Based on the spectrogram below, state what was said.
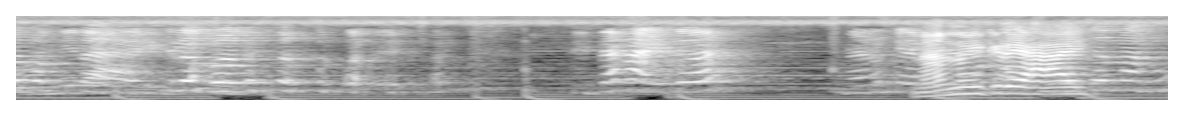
बघताय. तिथं हाय कर नानू camera नानू इकडे हाय. तर नानू,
